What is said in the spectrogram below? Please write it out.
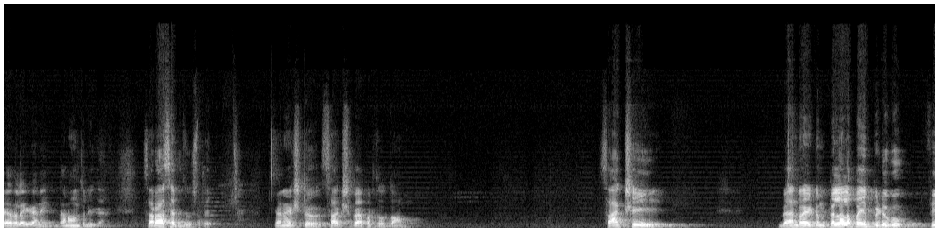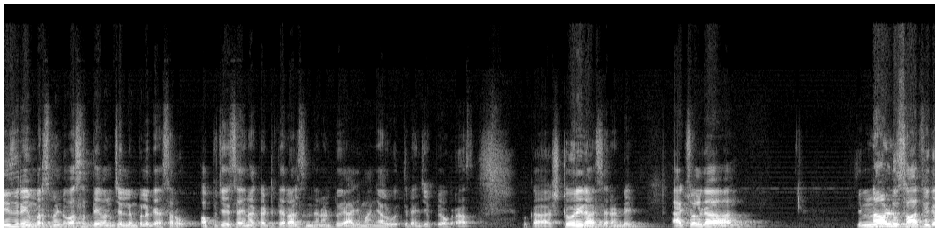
పేదలే కానీ ధనవంతులే కానీ సరాసరి చూస్తే. నెక్స్ట్ సాక్షి పేపర్ చూద్దాం. సాక్షి బ్యాన్ రాయటం పిల్లలపై పిడుగు ఫీజు రీయింబర్స్మెంట్ వసతి దీవెన చెల్లింపులకు ఎసరు. అప్పు చేసి అయినా కట్టి తీరాల్సిందేనంటూ యాజమాన్యాలు ఒత్తిడి అని చెప్పి ఒక రాస్ ఒక స్టోరీ రాశారండి. యాక్చువల్గా ఇన్నాళ్ళు సాత్విక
